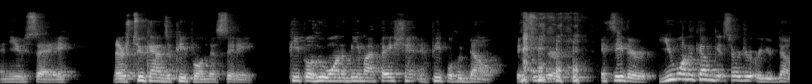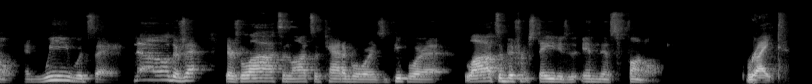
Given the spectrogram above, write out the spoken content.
and you say there's two kinds of people in this city. People who want to be my patient and people who don't. It's either it's either you want to come get surgery or you don't. And we would say no there's that there's lots and lots of categories and people are at lots of different stages in this funnel. Right.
